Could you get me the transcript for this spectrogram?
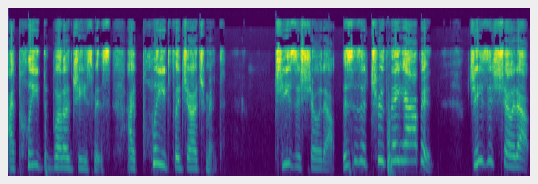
I plead the blood of Jesus. I plead for judgment." Jesus showed up. This is a true thing happened. Jesus showed up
